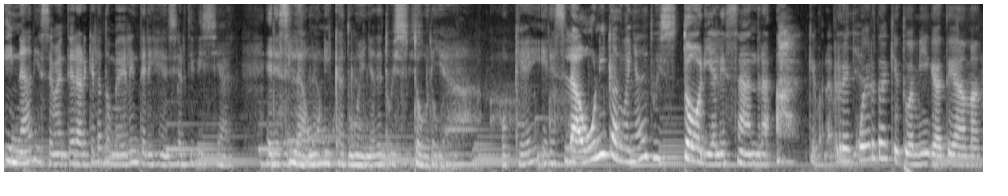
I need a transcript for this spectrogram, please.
y nadie se va a enterar que la tomé de la inteligencia artificial. Eres la única dueña de tu historia. ¿Ok? Eres la única dueña de tu historia, Alessandra. ¡Ah, qué maravilla! Recuerda que tu amiga te ama.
